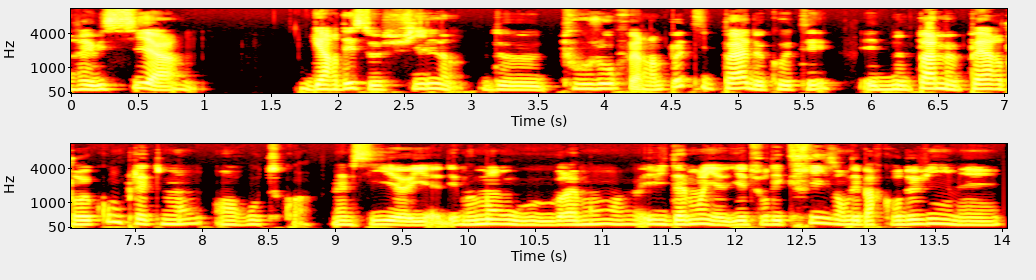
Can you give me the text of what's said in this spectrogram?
réussi à garder ce fil de toujours faire un petit pas de côté et de ne pas me perdre complètement en route quoi. Même si euh, il y a des moments où vraiment évidemment il y a, toujours des crises dans des parcours de vie mais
